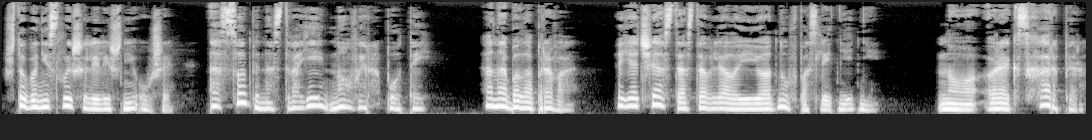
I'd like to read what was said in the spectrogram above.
чтобы не слышали лишние уши. Особенно с твоей новой работой. Она была права. Я часто оставляла ее одну в последние дни. Но Рекс Харпер,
